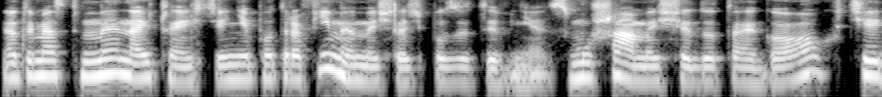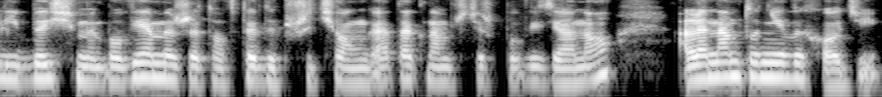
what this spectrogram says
Natomiast my najczęściej nie potrafimy myśleć pozytywnie, zmuszamy się do tego, chcielibyśmy, bo wiemy, że to wtedy przyciąga, tak nam przecież powiedziano, ale nam to nie wychodzi.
